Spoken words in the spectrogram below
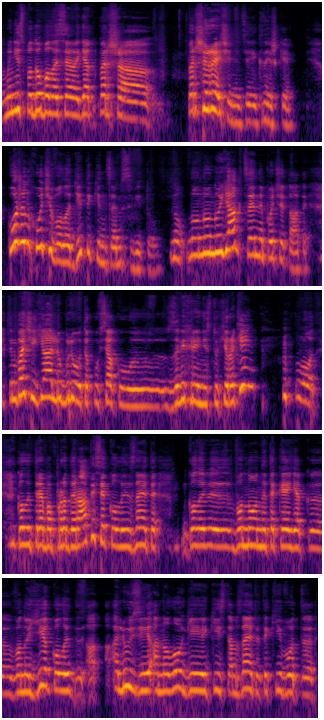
мені сподобалося як перша, перше речення цієї книжки. Кожен хоче володіти кінцем світу. Ну, ну, ну, ну як це не почитати? Тим паче, я люблю таку всяку е, завіхріністу хіротінь. От, коли треба продиратися, коли знаєте, коли е, воно не таке, як е, воно є, коли алюзії, аналогії, якісь там, знаєте, такі от е,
